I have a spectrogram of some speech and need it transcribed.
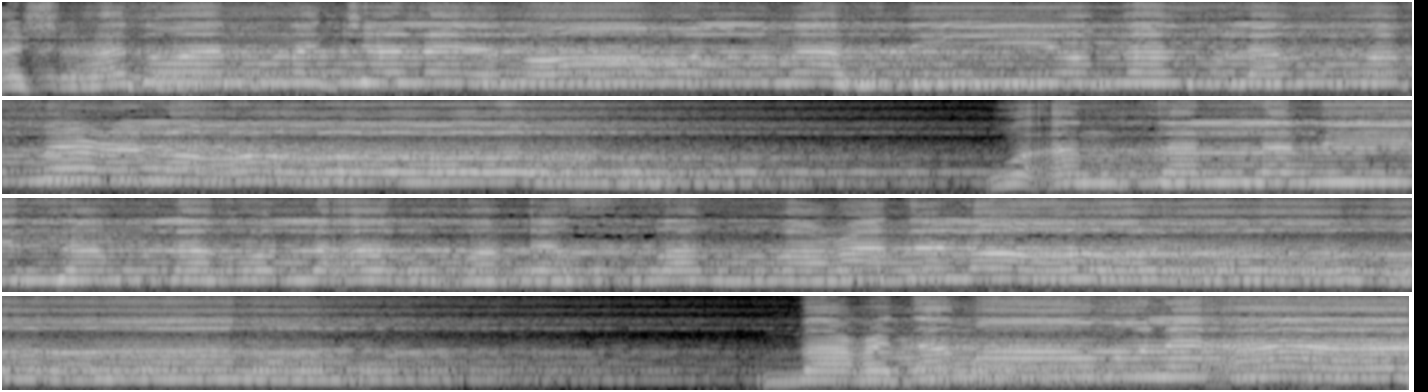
أشهد أنك الإمام المهدي قولا وفعلا وأنت الذي تملأ الأرض قسطا وعدلا. بعدما ملأت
